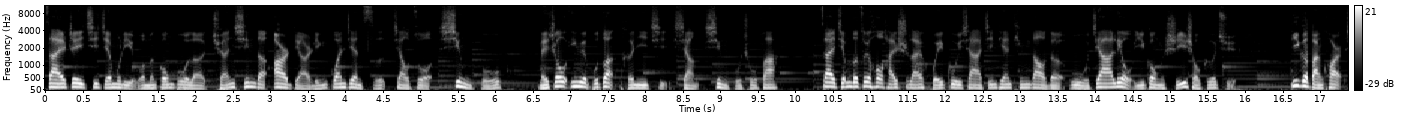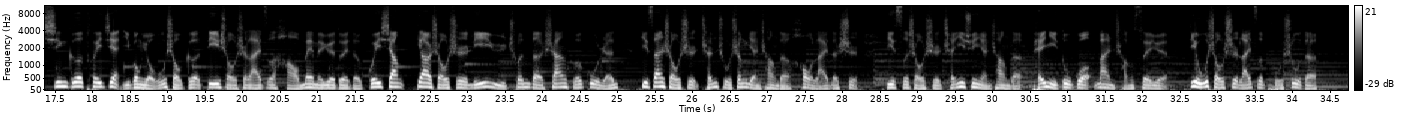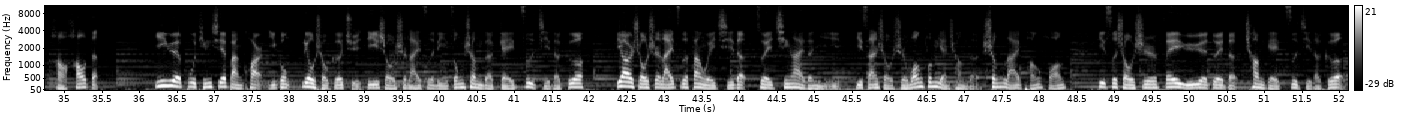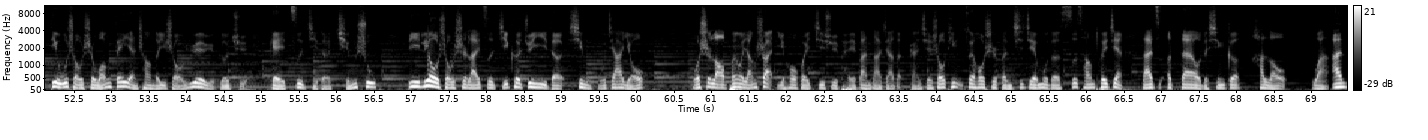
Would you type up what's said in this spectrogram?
在这一期节目里，我们公布了全新的二点零关键词，叫做幸福。每周音乐不断，和你一起向幸福出发。在节目的最后，还是来回顾一下今天听到的五加六，一共十一首歌曲。第一个板块新歌推荐，一共有五首歌。第一首是来自好妹妹乐队的《归乡》，第二首是李宇春的《山河故人》，第三首是陈楚生演唱的《后来的事》，第四首是陈奕迅演唱的《陪你度过漫长岁月》，第五首是来自朴树的《好好的》。音乐不停歇板块，一共六首歌曲。第一首是来自李宗盛的《给自己的歌》。第二首是来自范玮琪的《最亲爱的你》，第三首是汪峰演唱的《生来彷徨》，第四首是飞鱼乐队的《唱给自己的歌》，第五首是王菲演唱的一首粤语歌曲《给自己的情书》，第六首是来自吉克隽逸的《幸福加油》。我是老朋友杨帅，以后会继续陪伴大家的。感谢收听，最后是本期节目的私藏推荐，来自 Adele 的新歌《Hello》，晚安。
